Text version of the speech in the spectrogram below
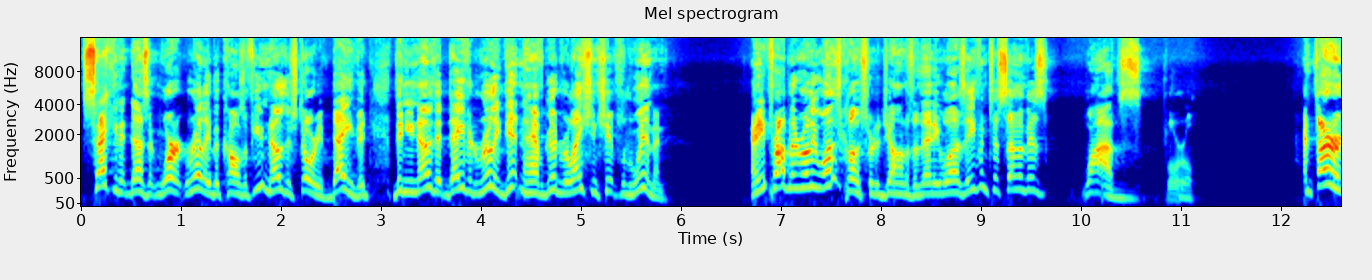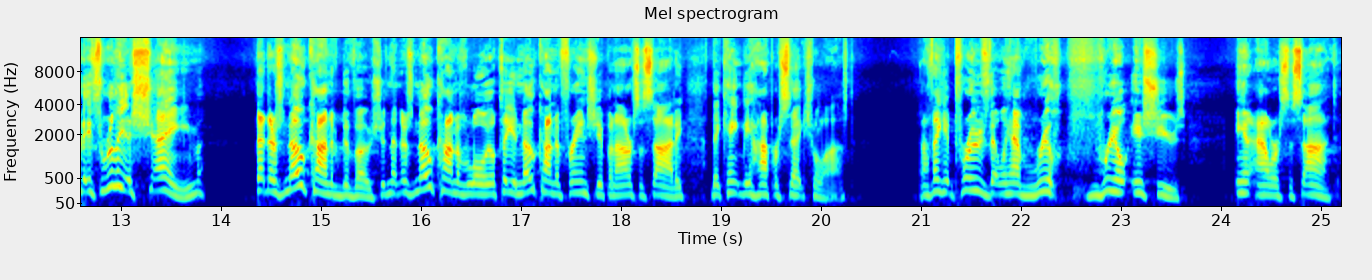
Second, it doesn't work really because if you know the story of David, then you know that David really didn't have good relationships with women. And he probably really was closer to Jonathan than he was even to some of his wives, plural. And third, it's really a shame that there's no kind of devotion, that there's no kind of loyalty, and no kind of friendship in our society that can't be hypersexualized. And I think it proves that we have real, real issues in our society.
